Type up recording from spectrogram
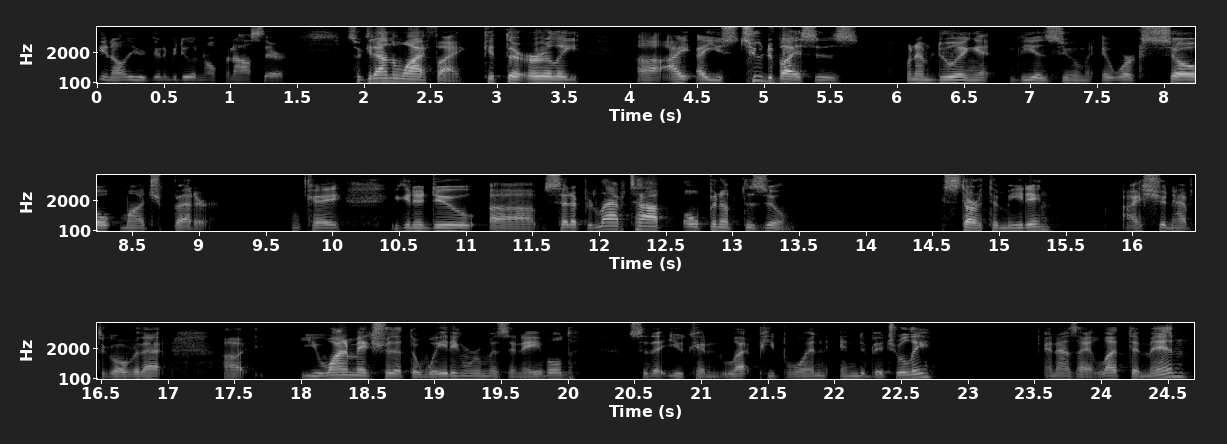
You know, you're going to be doing an open house there. So get on the Wi Fi, get there early. Uh, I, I use two devices when I'm doing it via Zoom. It works so much better. Okay. You're to do uh, set up your laptop, open up the Zoom, start the meeting. I shouldn't have to go over that. Uh, you want to make sure that the waiting room is enabled so that you can let people in individually. And as I let them in,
